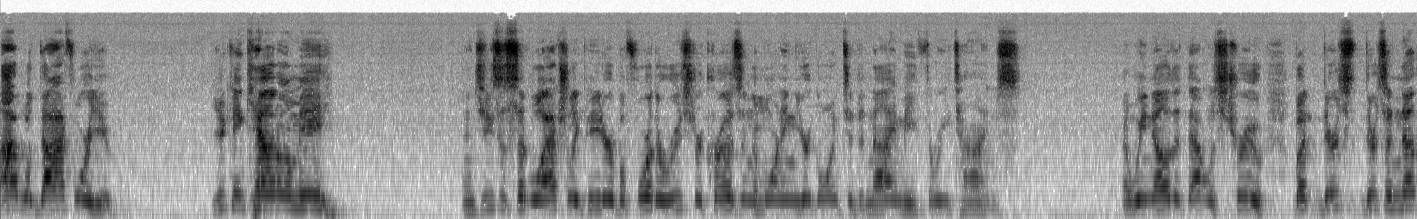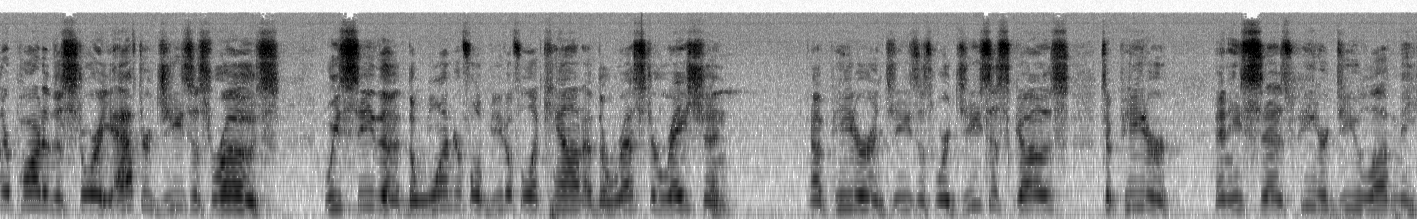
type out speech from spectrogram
I will die for you. You can count on me. And Jesus said, Well, actually, Peter, before the rooster crows in the morning, you're going to deny me three times. And we know that that was true. But there's, there's another part of the story. After Jesus rose, we see the, the wonderful, beautiful account of the restoration of Peter and Jesus, where Jesus goes to Peter and he says, Peter, do you love me?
